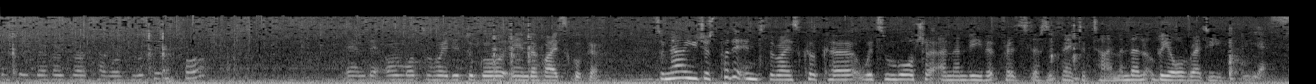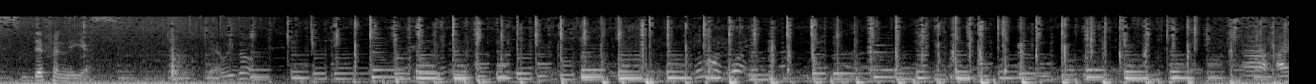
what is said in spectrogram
This is the result I was looking for. And they're almost ready to go in the rice cooker. so now you just put it into the rice cooker with some water and then leave it for its designated time and then it'll be all ready. Yes, definitely yes. There we go. Uh, I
